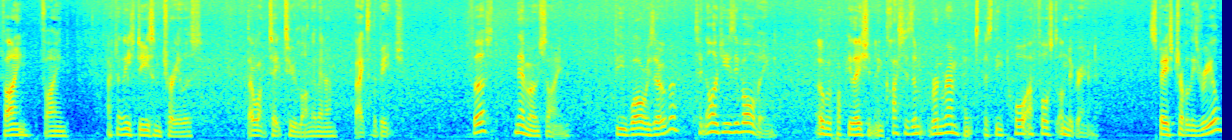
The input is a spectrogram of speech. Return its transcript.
Fine, fine. I can at least do some trailers. That won't take too long and then I'm back to the beach. First, Nemesine. The war is over, technology is evolving. Overpopulation and classism run rampant as the poor are forced underground. Space travel is real,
